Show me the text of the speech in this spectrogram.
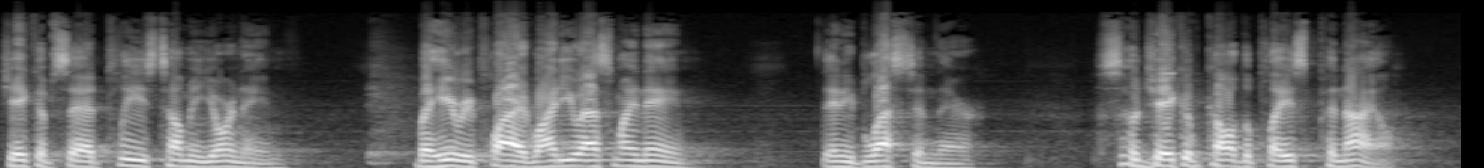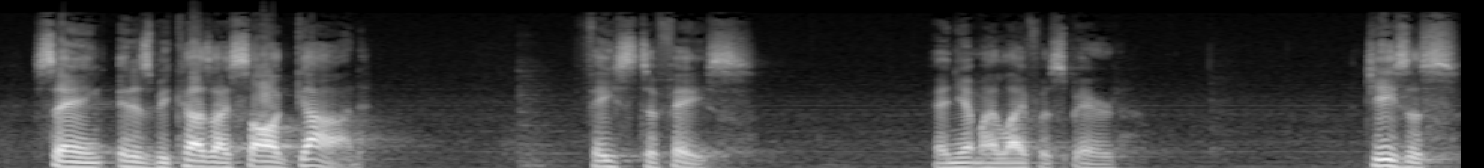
Jacob said, Please tell me your name. But he replied, Why do you ask my name? Then he blessed him there. So Jacob called the place Peniel, saying, It is because I saw God face to face, and yet my life was spared. Jesus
